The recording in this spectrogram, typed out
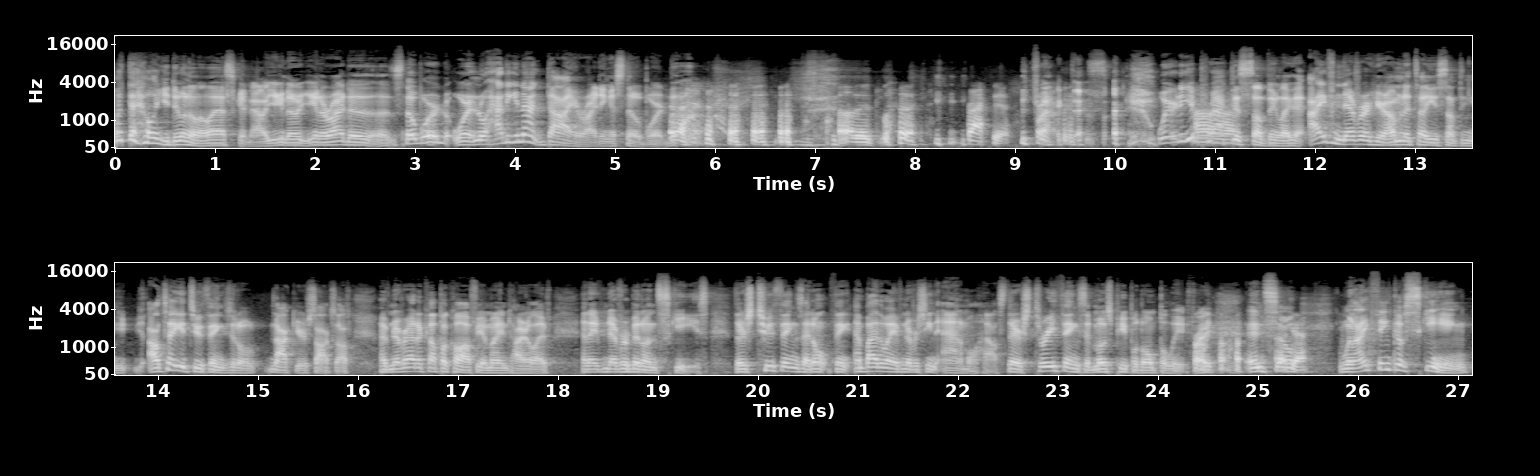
what the hell are you doing in Alaska now? You gonna you gonna ride a, a snowboard, or no, how do you not die riding a snowboard? oh, practice practice. Where do you uh, practice something like that? I've never here. I'm to tell you something. You, I'll tell you two things that'll knock your socks off. I've never had a cup of coffee in my entire life, and I've never been on skis. There's two things I don't think. And by the way, I've never seen Animal House. There's three things that most people don't believe, right? And so Okay. when I think of skiing.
